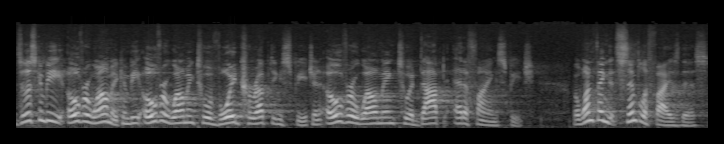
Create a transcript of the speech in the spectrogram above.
So this can be overwhelming. It can be overwhelming to avoid corrupting speech and overwhelming to adopt edifying speech. But one thing that simplifies this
